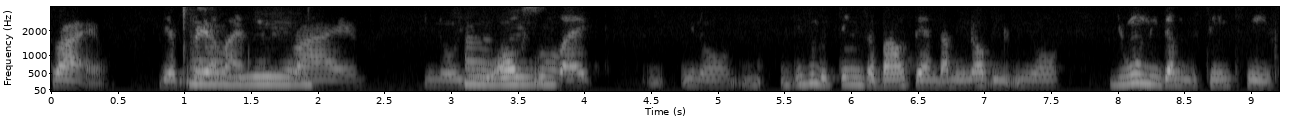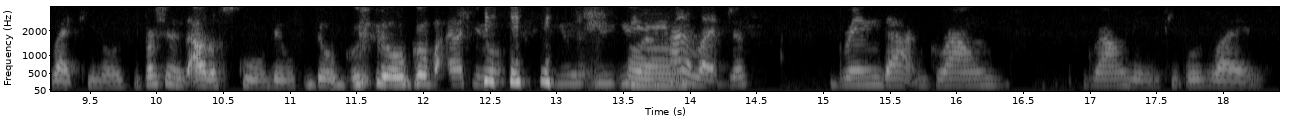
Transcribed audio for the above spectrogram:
thrive, their prayer life will thrive. You know, you will Hallelujah. also like you know even the things about them that may not be you know you won't leave them in the same place. Like, you know, if the person is out of school, they'll they'll go, they'll go back. Like, you know, you you, you, you kind of like just bring that ground grounding to people's lives,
